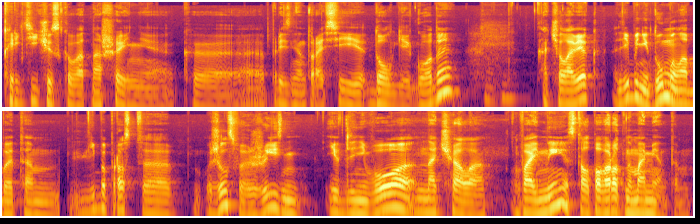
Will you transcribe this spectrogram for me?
критического отношения к э, президенту России долгие годы, угу. а человек либо не думал об этом, либо просто жил свою жизнь, и для него начало войны стал поворотным моментом.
